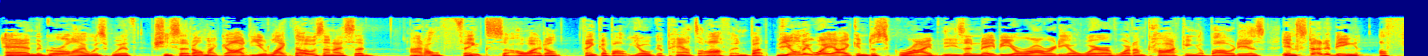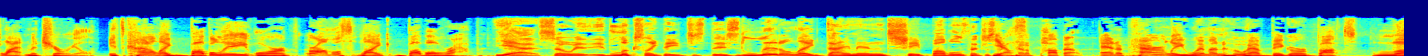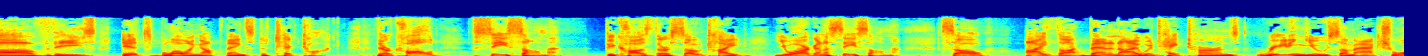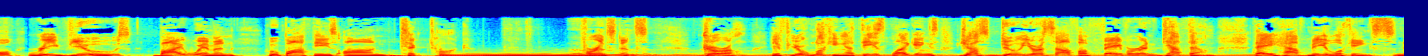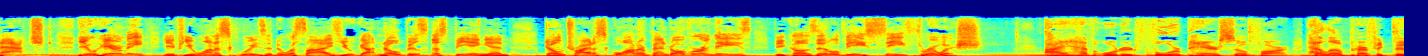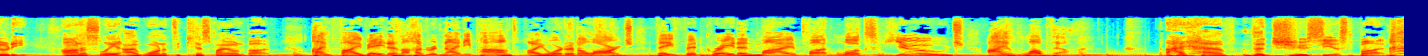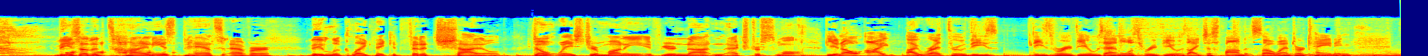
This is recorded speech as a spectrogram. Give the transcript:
And the girl I was with, she said, Oh my God, do you like those? And I said, I don't think so. I don't think about yoga pants often, but the only way I can describe these, and maybe you're already aware of what I'm talking about, is instead of being a flat material, it's kind of like bubbly or, or almost like bubble wrap. Yeah, so it, it looks like they just there's little like diamond shaped bubbles that just like, kind of pop out. And apparently women who have bigger butts love these. It's blowing up thanks to TikTok. They're called see some because they're so tight, you are going to see some. So I thought Ben and I would take turns reading you some actual reviews by women who bought these on TikTok. For instance, girl, if you're looking at these leggings, just do yourself a favor and get them. They have me looking snatched. You hear me? If you want to squeeze into a size you got no business being in, don't try to squat or bend over in these because it'll be see-through-ish. I have ordered four pairs so far. Hello, perfect booty. Honestly, I wanted to kiss my own butt. I'm 5'8 and 190 pounds. I ordered a large. They fit great and my butt looks huge. I love them. I have the juiciest butt. These are the tiniest pants ever. They look like they could fit a child. Don't waste your money if you're not an extra small. You know, I, I read through these these reviews, endless reviews. I just found it so entertaining.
